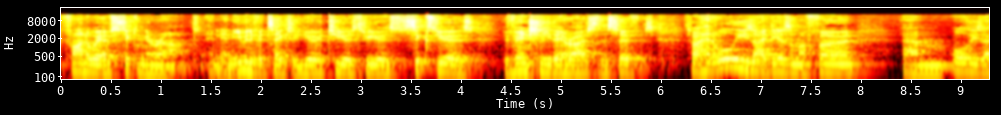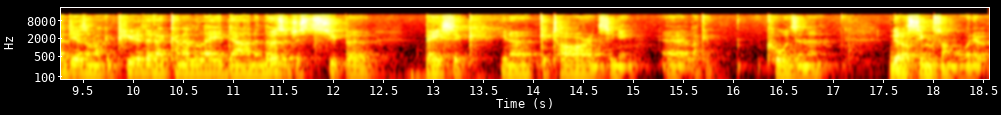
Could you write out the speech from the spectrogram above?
find a way of sticking around. And, and even if it takes a year, two years, three years, six years, eventually they rise to the surface. So I had all these ideas on my phone. um, all these ideas on my computer that I kind of laid down, and those are just super basic, you know, guitar and singing, uh, like a chords and a, Yeah. a sing song or whatever.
